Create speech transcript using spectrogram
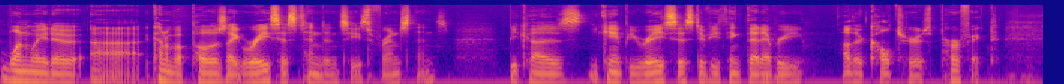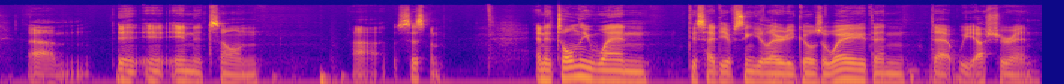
one way to uh, kind of oppose like racist tendencies, for instance, because you can't be racist if you think that every other culture is perfect um, in, in, its own uh, system. And it's only when this idea of singularity goes away then that we usher in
